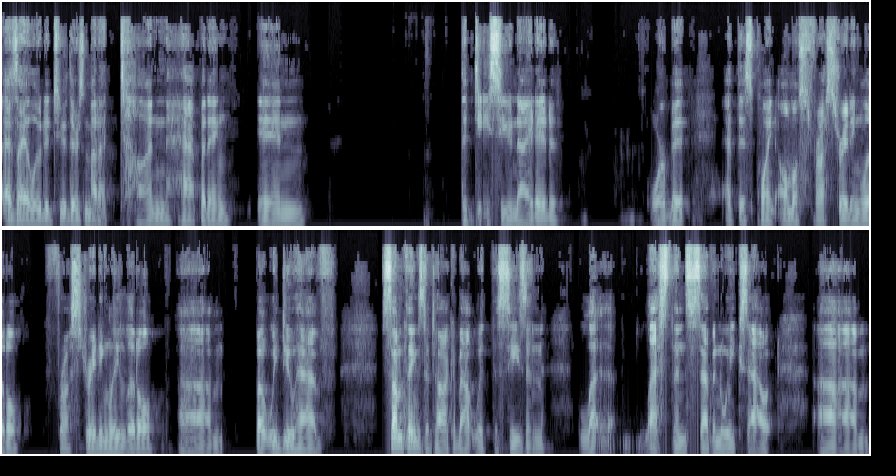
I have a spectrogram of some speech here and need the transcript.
as I alluded to, there's not a ton happening in the DC United orbit at this point. Almost frustrating little, frustratingly little. Um, but we do have some things to talk about with the season le- less than seven weeks out. Um,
